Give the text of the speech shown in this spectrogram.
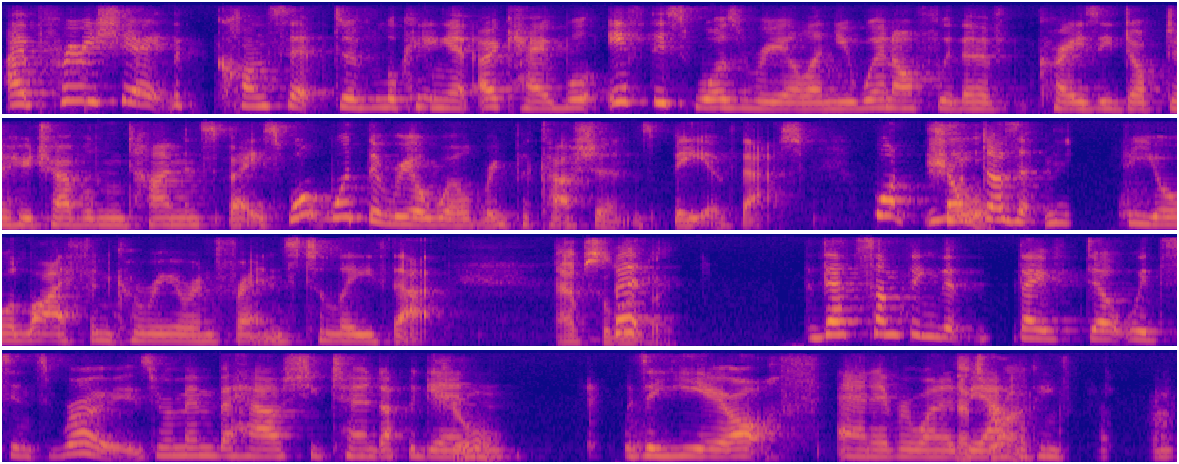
I appreciate the concept of looking at okay, well, if this was real and you went off with a crazy doctor who traveled in time and space, what would the real world repercussions be of that? What Sure. what does it mean for your life and career and friends to leave that? Absolutely. That's something that they've dealt with since Rose. Remember how she turned up again Sure. it was a year off and everyone would be out right. looking for her.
